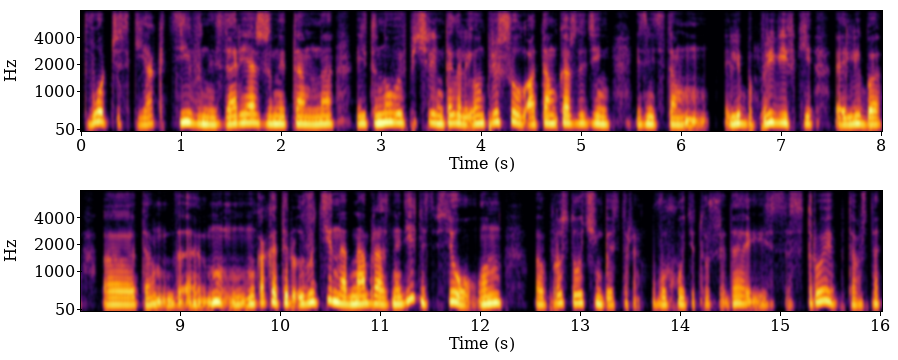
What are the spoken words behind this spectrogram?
творческий, активный, заряженный там на какие-то новые впечатления и так далее. И он пришел, а там каждый день, извините, там либо прививки, либо э, там, ну, ну, какая-то рутинная, однообразная деятельность, все, он э, просто очень быстро выходит уже да, из строя, потому что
